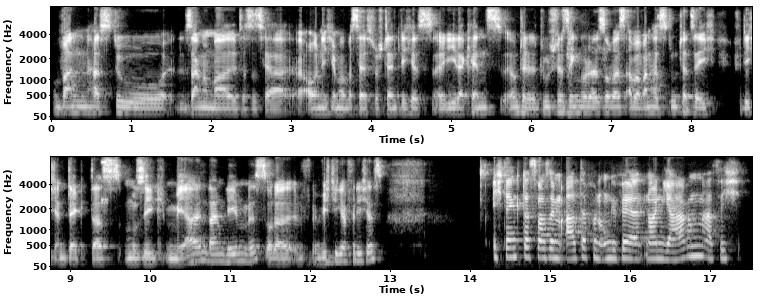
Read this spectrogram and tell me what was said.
Und wann hast du, sagen wir mal, das ist ja auch nicht immer was Selbstverständliches, äh, jeder kennt es unter der Dusche singen oder sowas, aber wann hast du tatsächlich für dich entdeckt, dass Musik mehr in deinem Leben ist oder wichtiger für dich ist? Ich denke, das war so im Alter von ungefähr neun Jahren, als ich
